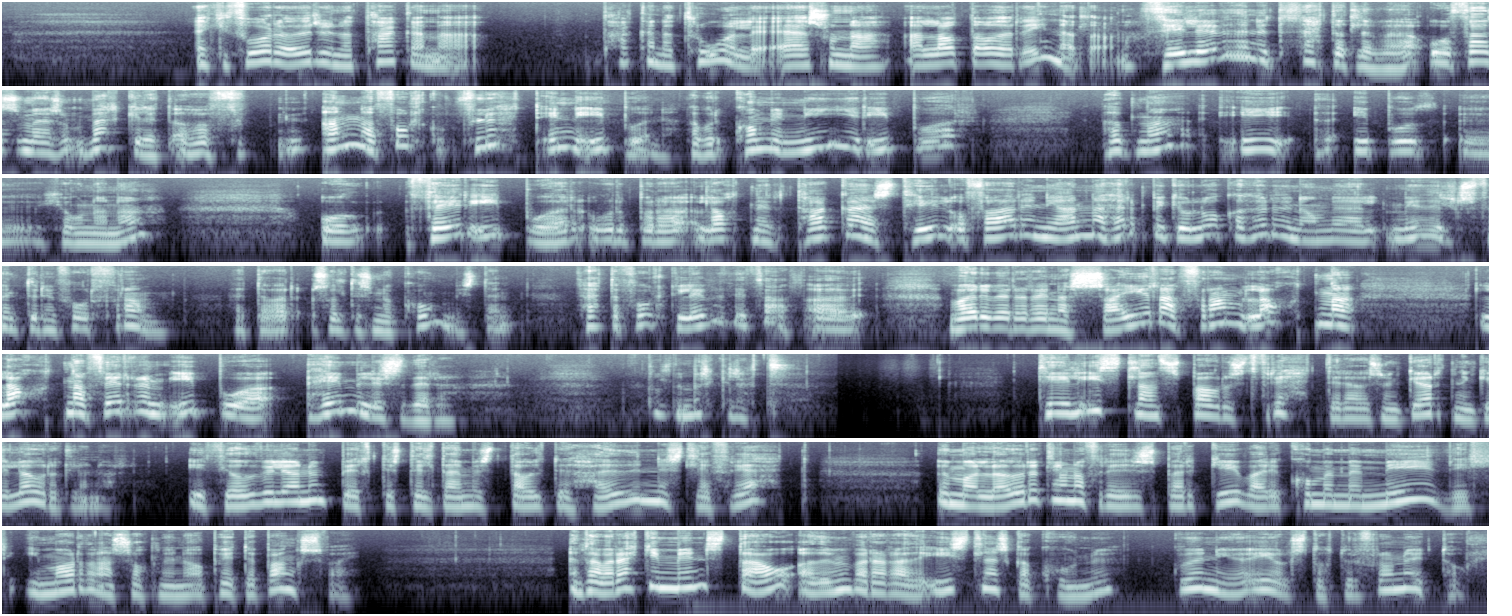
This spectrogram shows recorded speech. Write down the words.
ekki þórað öðrun að taka hana taka hana trúaleg eða svona að láta á það reyna allavega. Þeir lefiðin þetta allavega og það sem er merkilegt að annað fólk flutt inn í íbúðina. Það voru komni nýjir íbúðar þarna í íbúð uh, hjónana og þeir íbúðar voru bara látnir taka eins til og fara inn í annað herbyggja og loka hörðina á meðal miðilsfundurinn fór fram þetta var svolítið svona komist en þetta fólk lefiði það að væri verið að reyna að særa fram látna, látna fyrrum íbúa heimilis þeirra. Svolítið merkilegt. Til Íslands bárust fréttir af þessum gjörningi láreglunar Í þjóðviljanum byrtist til dæmis dáltið hæðinislega frétt um að láreglan á Friðrisbergi væri komið með miðil í morðansóknuna á Petur Bangsvæ. En það var ekki minnst á að umvara ræði íslenska konu Guðnýju Ejálsdóttur frá Nautól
